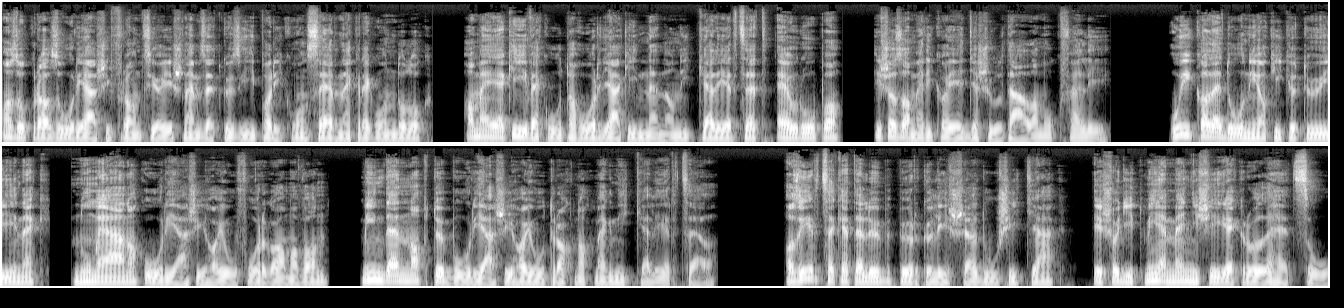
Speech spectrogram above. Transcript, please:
Azokra az óriási francia és nemzetközi ipari koncernekre gondolok, amelyek évek óta hordják innen a nikkelércet Európa és az Amerikai Egyesült Államok felé. Új-Kaledónia kikötőjének, Numeának óriási hajóforgalma van, minden nap több óriási hajót raknak meg nikkelércel. Az érceket előbb pörköléssel dúsítják, és hogy itt milyen mennyiségekről lehet szó,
